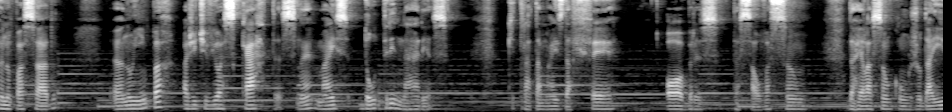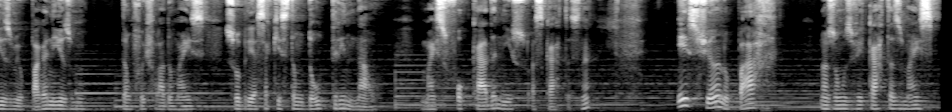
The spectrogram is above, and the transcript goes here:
ano passado, ano ímpar, a gente viu as cartas né, mais doutrinárias, que trata mais da fé, obras, da salvação, da relação com o judaísmo e o paganismo. Então foi falado mais sobre essa questão doutrinal, mais focada nisso, as cartas, né? Este ano par nós vamos ver cartas mais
